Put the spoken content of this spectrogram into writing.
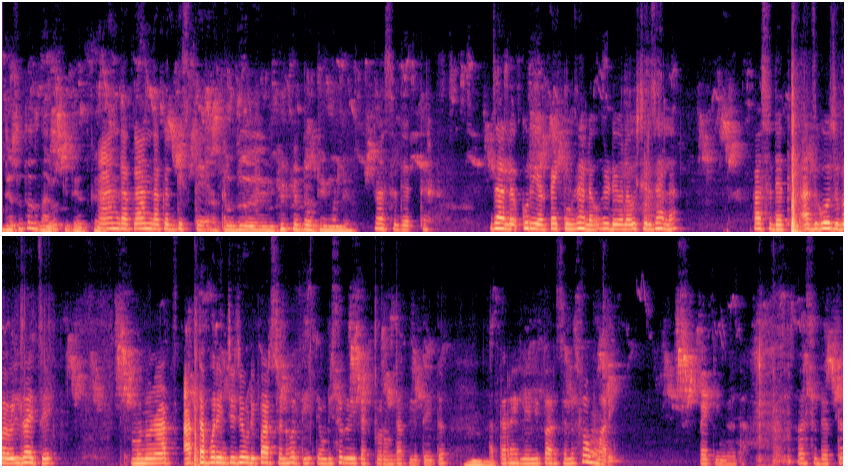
दिसतच नाही बघ किती आहेत काय. अंदा अंदाकच दिसतंय तू खिडकीत धावती म्हणले. असू द्यात तर. झालं कुरिअर पॅकिंग झालं व्हिडिओला उशीर झाला. असू द्यात आज गोजूबावीला जायचंय. म्हणून आज आतापर्यंतची जेवढी पार्सल होती तेवढी सगळी पॅक करून टाकली तर इथं. हम्म. आता राहिलेली पार्सल सोमवारी. पॅकिंग आता. असू द्यात तर.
